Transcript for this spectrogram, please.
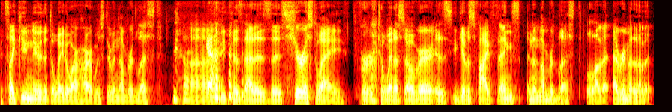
It's like you knew that the way to our heart was through a numbered list, uh, yeah. because that is the surest way for to win us over. Is you give us five things in a numbered list. Love it, every minute of it.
